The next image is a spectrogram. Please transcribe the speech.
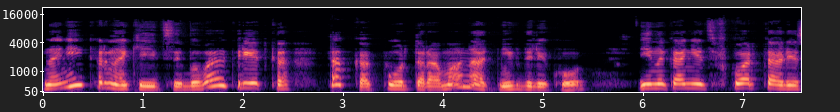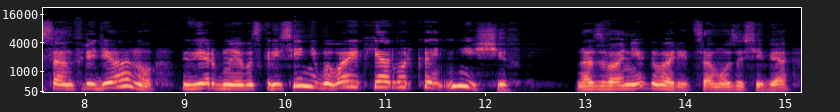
На ней карнакейцы бывают редко, так как Порто-Романо от них далеко. И, наконец, в квартале Сан-Фридиано в вербное воскресенье бывает ярмарка нищих. Название говорит само за себя –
